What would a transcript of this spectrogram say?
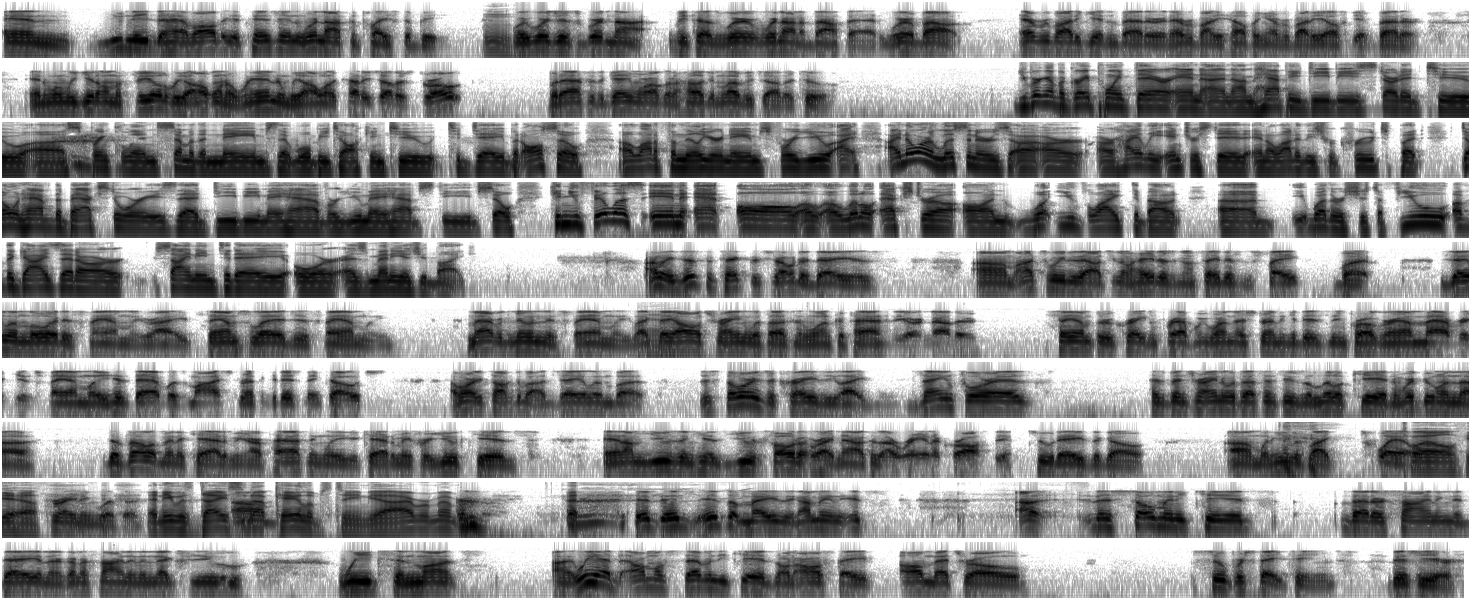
and you need to have all the attention, we're not the place to be. Mm. We're, we're just we're not because we're we're not about that. We're about everybody getting better and everybody helping everybody else get better. And when we get on the field, we all want to win and we all want to cut each other's throat. But after the game, we're all going to hug and love each other too you bring up a great point there, and, and I'm happy DB started to uh, sprinkle in some of the names that we'll be talking to today, but also a lot of familiar names for you. I, I know our listeners are, are, are highly interested in a lot of these recruits, but don't have the backstories that DB may have or you may have, Steve. So can you fill us in at all a, a little extra on what you've liked about uh, whether it's just a few of the guys that are signing today or as many as you'd like? I mean, just to take the show today is, um, I tweeted out, you know, haters are going to say this is fake, but Jalen Lloyd is family, right? Sam Sledge is family. Maverick Noonan is family. Like yeah. they all train with us in one capacity or another. Sam through Creighton Prep, we run their strength and conditioning program. Maverick is family. His dad was my strength and conditioning coach. I've already talked about Jalen, but the stories are crazy. Like Zane Flores has been training with us since he was a little kid, and we're doing the development academy, our passing league academy for youth kids. And I'm using his youth photo right now because I ran across it two days ago um, when he was like 12. 12, yeah. Training with us. And he was dicing um, up Caleb's team. Yeah, I remember. it's, it's, it's amazing. I mean, it's uh, there's so many kids that are signing today and they're going to sign in the next few weeks and months. Uh, we had almost 70 kids on All State, All Metro, super state teams this year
